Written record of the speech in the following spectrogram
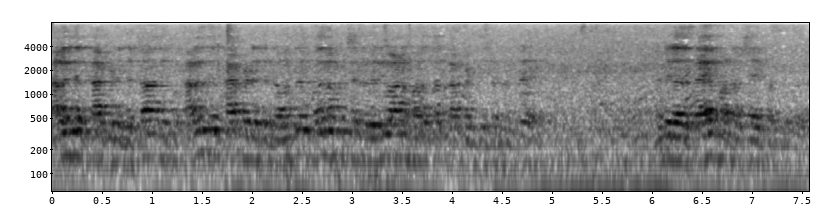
கலைஞர் காப்பீடு திட்டம். அது இப்போ கலைஞர் காப்பீடு திட்டம் வந்து முதலமைச்சர் விரிவான மருத்துவ காப்பீடு திட்டம் என்று அது பெயர் மாற்றம் செய்யப்பட்டிருக்கிறது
